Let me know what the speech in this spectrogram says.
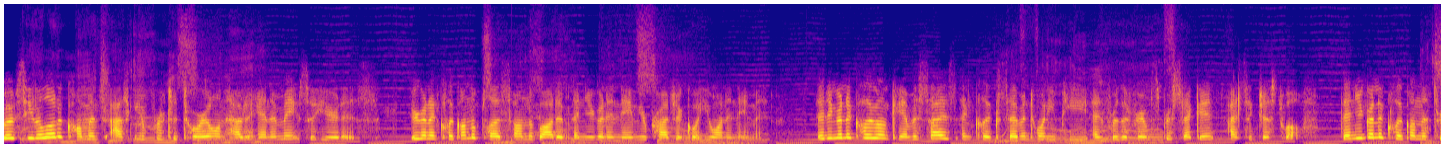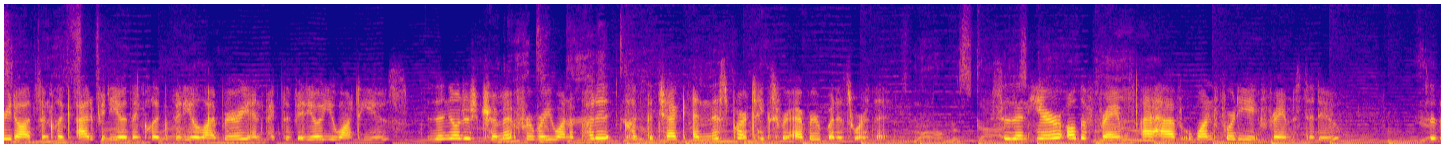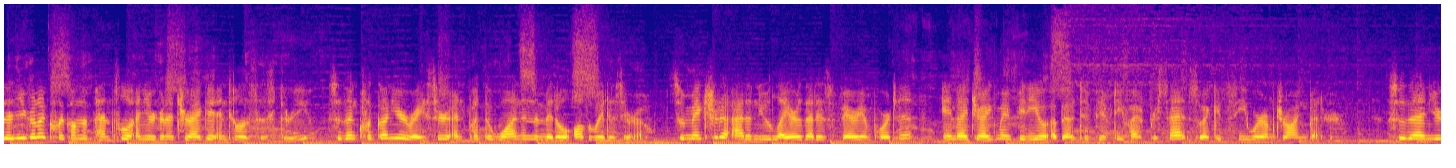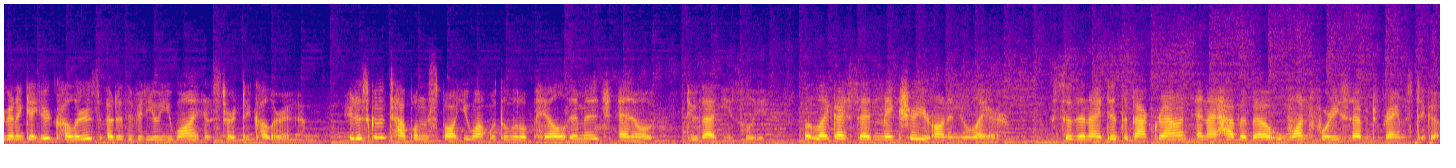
So I've seen a lot of comments asking for a tutorial on how to animate, so here it is. You're going to click on the plus on the bottom and you're going to name your project what you want to name it. Then you're going to click on canvas size and click 720p and for the frames per second, I suggest 12. Then you're going to click on the three dots and click add video, then click video library and pick the video you want to use. Then you'll just trim it for where you want to put it, click the check, and this part takes forever, but it's worth it. So then here are all the frames. I have 148 frames to do. So then you're going to click on the pencil and you're going to drag it until it says 3. So then click on your eraser and put the 1 in the middle all the way to 0. So make sure to add a new layer that is very important. And I dragged my video about to 55% so I could see where I'm drawing better. So then you're going to get your colors out of the video you want and start to color it. You're just going to tap on the spot you want with the little pail image and it'll do that easily. But like I said, make sure you're on a new layer. So then I did the background and I have about 147 frames to go.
